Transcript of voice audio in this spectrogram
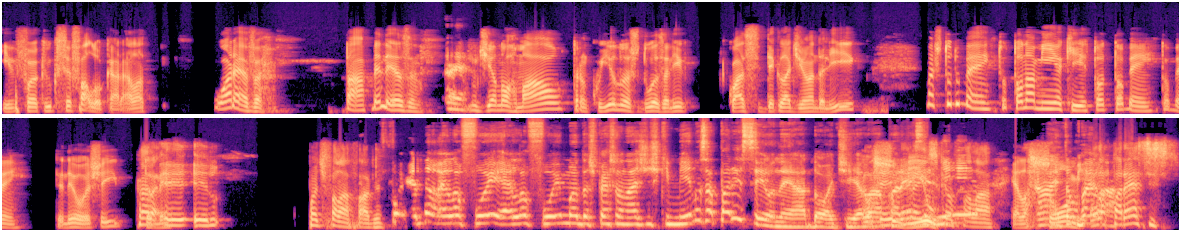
e foi aquilo que você falou, cara. Ela. Whatever. Tá, beleza. É. Um dia normal, tranquilo, as duas ali quase se degladiando ali. Mas tudo bem, tô, tô na minha aqui, tô, tô bem, tô bem. Entendeu? Eu achei. Cara, também... ele- pode falar, Fábio. Foi- não, ela foi, ela foi uma das personagens que menos apareceu, né? A Dot. Ela, Ela É aparece isso que eu falar. Ela Ah, some. então ela lá. aparece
